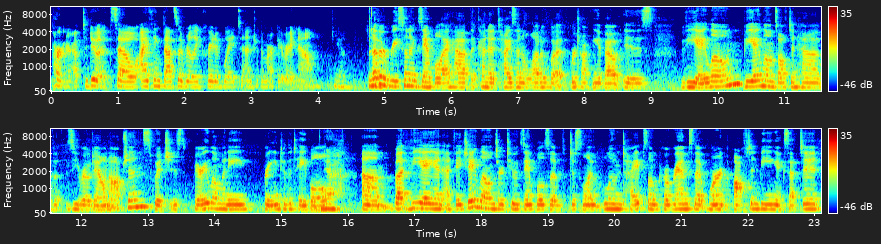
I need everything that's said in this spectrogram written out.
partner up to do it. So I think that's a really creative way to enter the market right now. Yeah. Another recent example I have that kind of ties in a lot of what we're talking about is VA loan. VA loans often have zero down options, which is very low money bringing to the table. Yeah. Um, but VA and FHA loans are two examples of just loan, loan types, loan programs that weren't often being accepted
